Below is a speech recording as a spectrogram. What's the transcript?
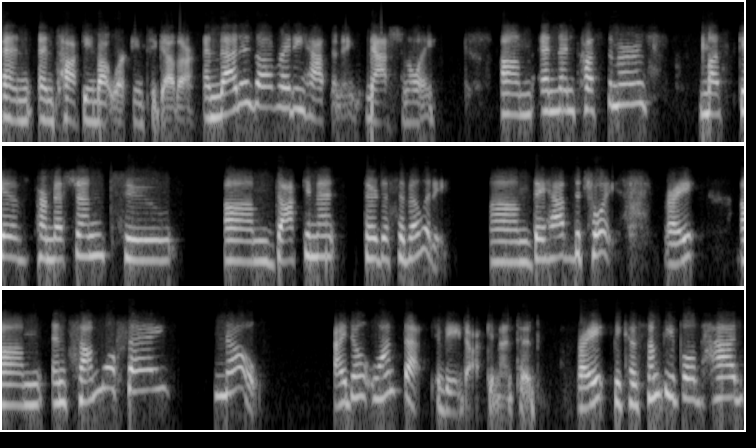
and, and talking about working together? And that is already happening nationally. Um, and then customers must give permission to um, document their disability. Um, they have the choice, right? Um, and some will say, no, I don't want that to be documented, right? Because some people have had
